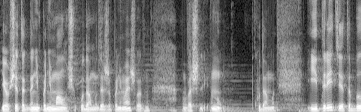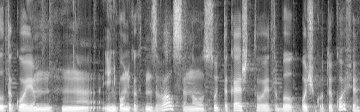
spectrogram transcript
Я вообще тогда не понимал еще, куда мы даже, понимаешь, вот вошли, ну, куда мы. И третий это был такой, м, я не помню, как это назывался, но суть такая, что это был очень крутой кофе,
